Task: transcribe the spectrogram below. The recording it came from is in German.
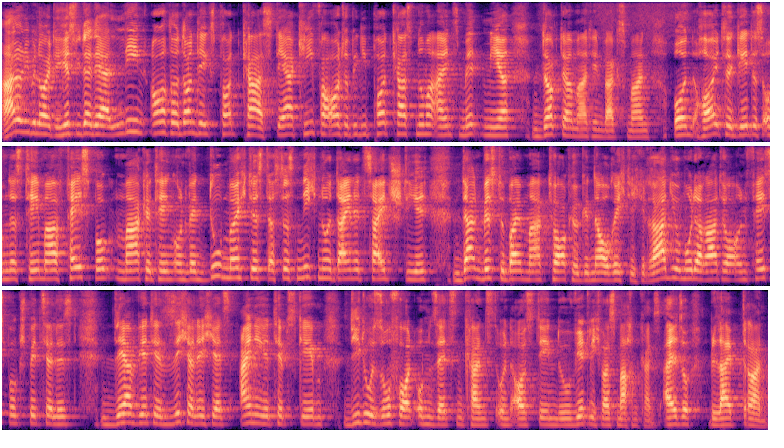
Hallo liebe Leute, hier ist wieder der Lean Orthodontics Podcast, der Kieferorthopädie Podcast Nummer eins mit mir, Dr. Martin Wachsmann. Und heute geht es um das Thema Facebook Marketing. Und wenn du möchtest, dass das nicht nur deine Zeit stiehlt, dann bist du bei Mark Torke genau richtig. Radiomoderator und Facebook Spezialist. Der wird dir sicherlich jetzt einige Tipps geben, die du sofort umsetzen kannst und aus denen du wirklich was machen kannst. Also bleib dran.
